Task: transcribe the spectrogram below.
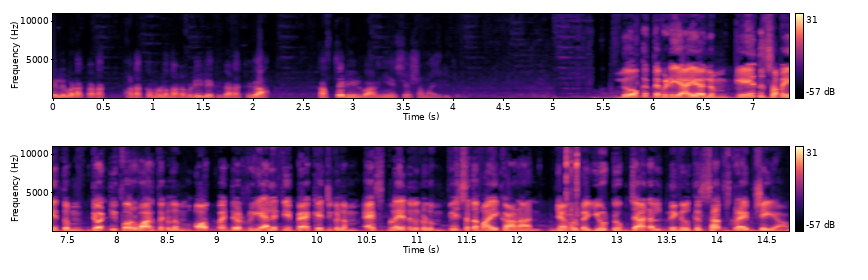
തെളിവട അടക്കമുള്ള നടപടിയിലേക്ക് കടക്കുക. കസ്റ്റഡിയിൽ വാങ്ങിയ ശേഷമായിരിക്കും. ലോകത്തെവിടെയായാലും ഏത് സമയത്തും ട്വന്റി ഫോർ വാർത്തകളും ഓഗ്മെന്റഡ് റിയാലിറ്റി പാക്കേജുകളും എക്സ്പ്ലെയിനറുകളും വിശദമായി കാണാൻ ഞങ്ങളുടെ യൂട്യൂബ് ചാനൽ നിങ്ങൾക്ക് സബ്സ്ക്രൈബ് ചെയ്യാം.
